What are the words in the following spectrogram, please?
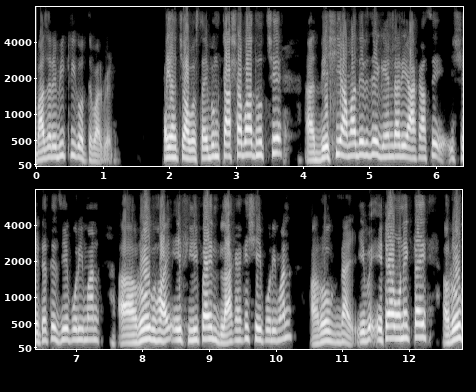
বাজারে বিক্রি করতে পারবেন। এই হচ্ছে অবস্থা। এবং চাষাবাদ হচ্ছে দেশি আমাদের যে গেন্ডারি আখ আছে, সেটাতে যে পরিমাণ রোগ হয়, এই ফিলিপাইন ব্ল্যাক আখে সেই পরিমাণ রোগ নাই। এটা অনেকটাই রোগ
